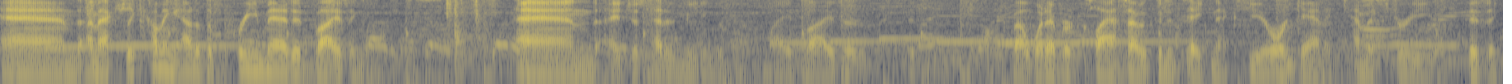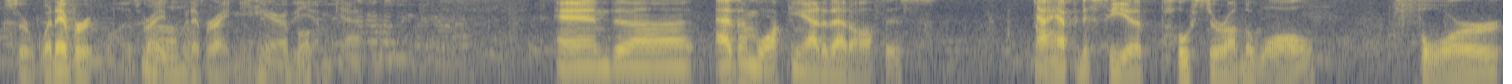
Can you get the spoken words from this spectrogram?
and I'm actually coming out of the pre med advising office, and I just had a meeting with my advisor to talk about whatever class I was going to take next year, organic chemistry or physics or whatever it was, right? Oh, whatever I needed terrible. for the MCAT. And uh, as I'm walking out of that office, I happen to see a poster on the wall for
